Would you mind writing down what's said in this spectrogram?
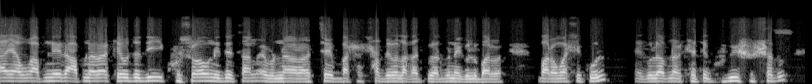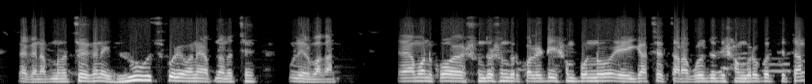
তাই আপ- আপনি আপনারা কেউ যদি খুচরাও নিতে চান আপনারা হচ্ছে বাসার সাথেও লাগাতে পারবেন, এগুলো বারো বারো মাসি কুল। এগুলো আপনার খেতে খুবই সুস্বাদু। দেখেন, আপনার হচ্ছে এখানে হিউজ পরিমাণে আপনার হচ্ছে কুলের বাগান। এমন সুন্দর সুন্দর কোয়ালিটি সম্পন্ন এই গাছের চারাগুলো যদি সংগ্রহ করতে চান,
